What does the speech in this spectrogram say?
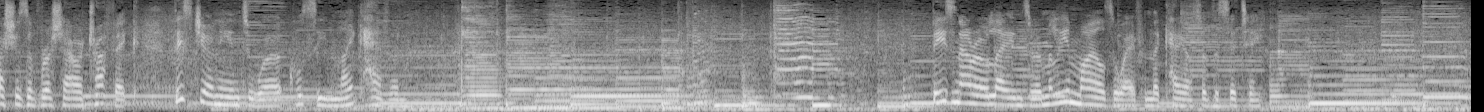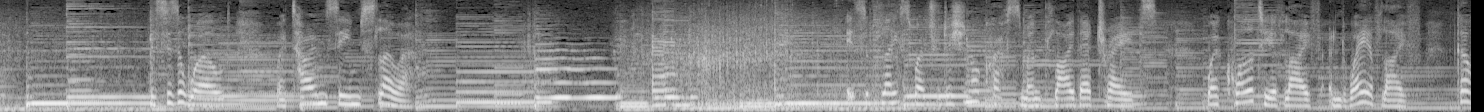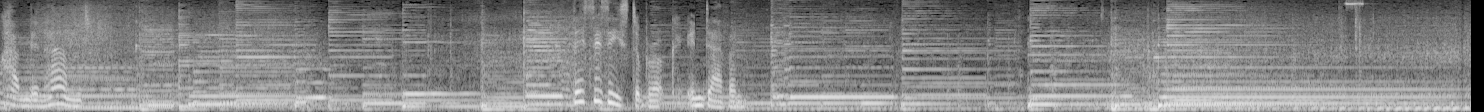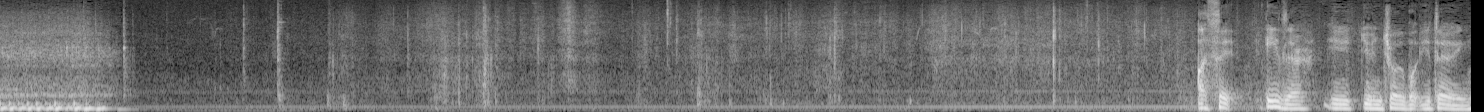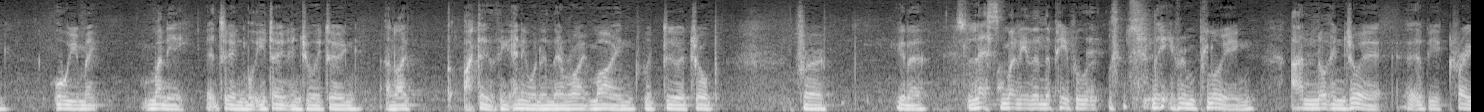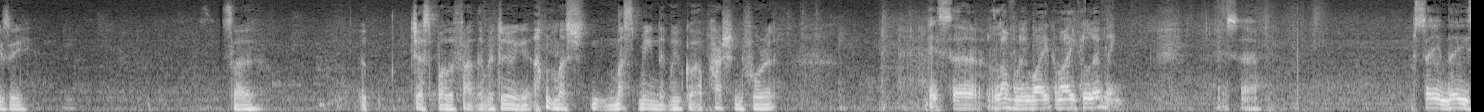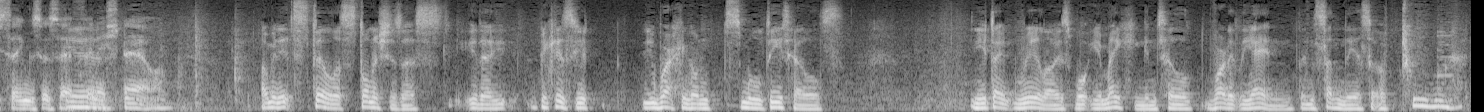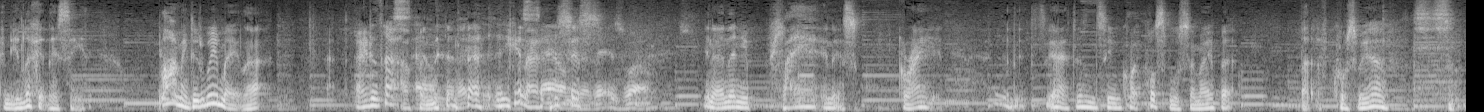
pressures of rush hour traffic, this journey into work will seem like heaven. These narrow lanes are a million miles away from the chaos of the city. This is a world where time seems slower. It's a place where traditional craftsmen ply their trades, where quality of life and way of life go hand in hand. This is Easterbrook in Devon. I think either you, you enjoy what you're doing or you make money at doing what you don't enjoy doing. And I, I don't think anyone in their right mind would do a job for, you know, less money than the people that, that you're employing and not enjoy it. It would be crazy. So, uh, just by the fact that we're doing it must, must mean that we've got a passion for it. It's a lovely way to make a living. It's uh, seeing these things as they're Yeah. finished now. I mean, it still astonishes us, you know, because you're, you're working on small details. You don't realise what you're making until right at the end, then suddenly a sort of, and you look at this and you think, blimey, did we make that? How did that happen? Sound of it, you know, it's just, it as well. you know, and then you play it and it's great. It's, yeah, it doesn't seem quite possible somehow, but, but of course we have. Andy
